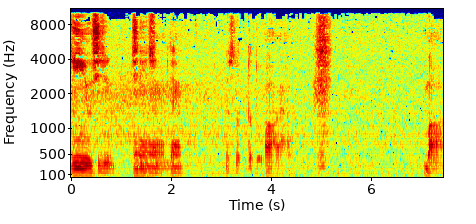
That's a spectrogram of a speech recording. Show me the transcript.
銀融詩人あシリーズみたいなうんやつだったと。あはいはい。ま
